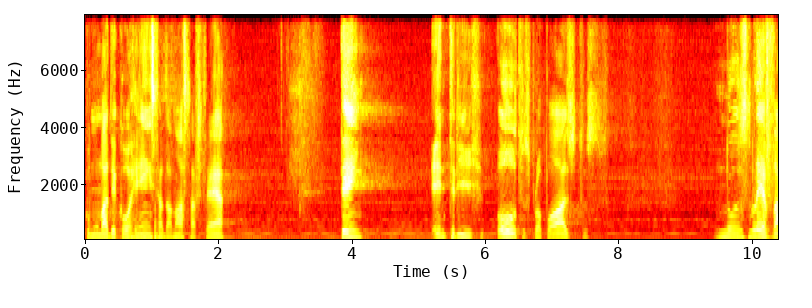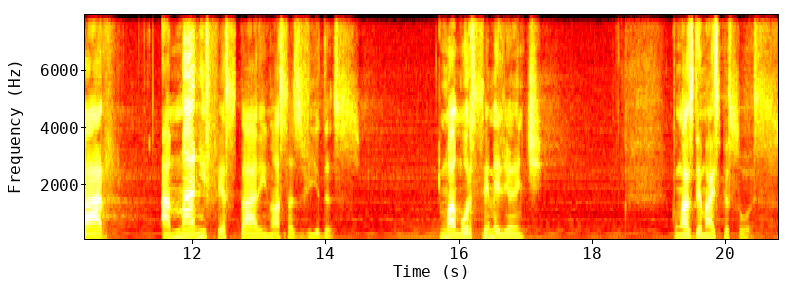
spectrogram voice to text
como uma decorrência da nossa fé, tem, entre outros propósitos, nos levar a manifestar em nossas vidas um amor semelhante com as demais pessoas.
